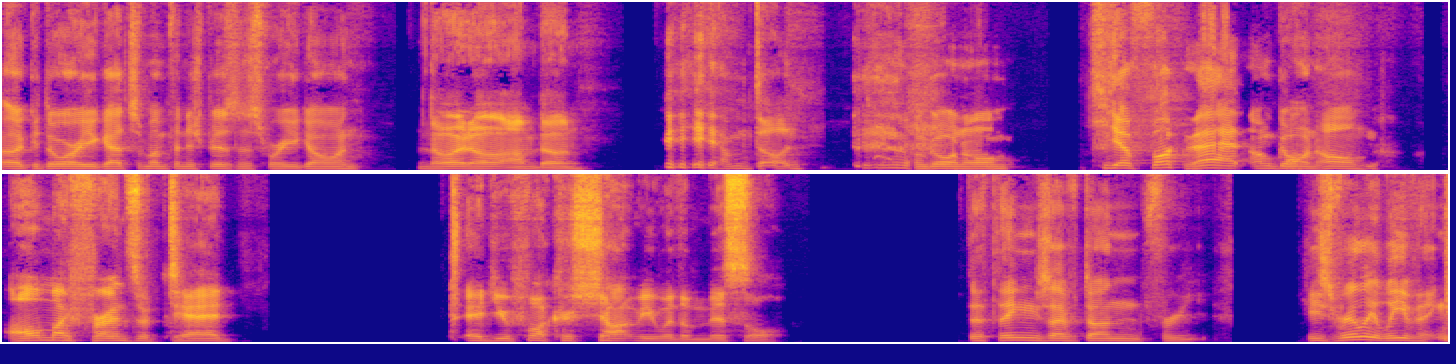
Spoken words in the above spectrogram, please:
Uh, Ghidorah, you got some unfinished business. Where are you going? No, I don't. I'm done. yeah, I'm done. I'm going home. Yeah, fuck that. I'm going home. All my friends are dead. And you fucker shot me with a missile. The things I've done for. He's really leaving.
